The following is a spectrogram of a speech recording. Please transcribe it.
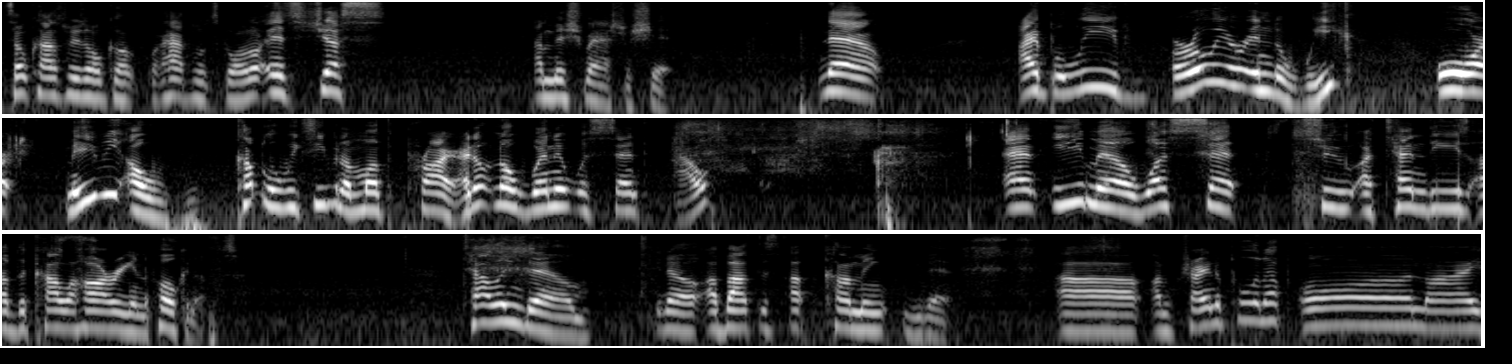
Some cosplayers don't go, have what's going on. It's just a mishmash of shit. Now, I believe earlier in the week, or maybe a couple of weeks, even a month prior, I don't know when it was sent out, an email was sent to attendees of the Kalahari and the Poconos telling them, you know, about this upcoming event. Uh, I'm trying to pull it up on my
